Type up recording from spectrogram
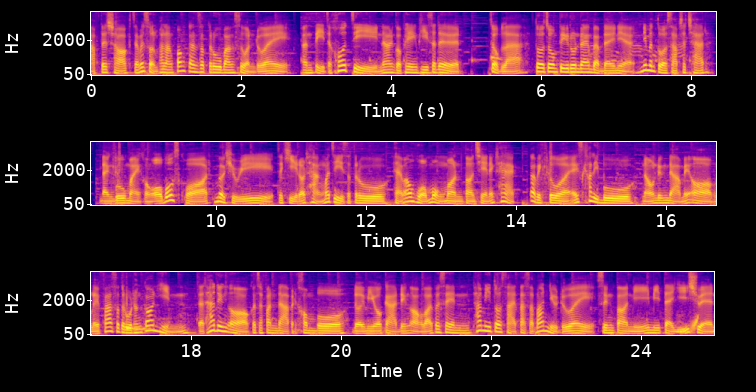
after shock จะไม่สนพลังป้องกันศัตรูบางส่วนด้วย อันตีจะโคตรจีนานกว่าเพลงพีเสดิร์ด จบละ ตัวโจมตีรุนแรงแบบใดเนี่ย นี่มันตัวซับชัดๆแบงบูใหม่ของ o b o Squad Mercury จะขี่รถถังมาจีศัตรู แถมเอาหัวหม่งมอนตอนเชนแท็กกับอีกตัว Excalibur น้องดึงดาบไม่ออกเลยฟาดศัตรูทั้งก้อนหิน แต่ถ้าดึงออกก็จะฟันดาบเป็นคอมโบ โดยมีโอกาสดึงออก 100%ถ้ามีตัวสายตัดสะบั้นอยู่ด้วย ซึ่งตอนนี้มีแต่ยีเฉวน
